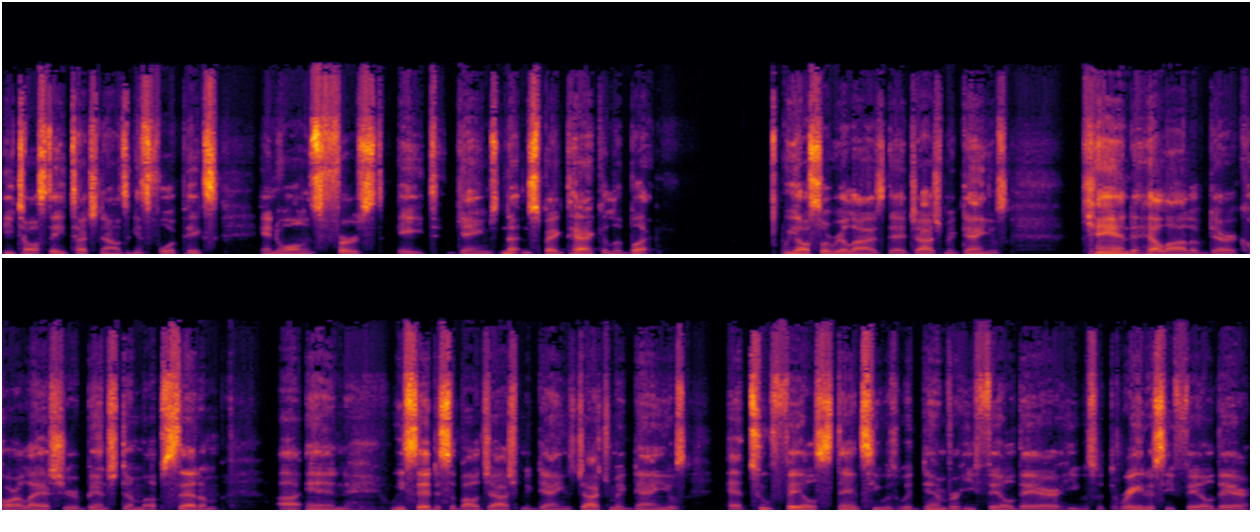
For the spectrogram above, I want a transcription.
He tossed eight touchdowns against four picks in New Orleans' first eight games. Nothing spectacular, but we also realized that Josh McDaniels canned the hell out of Derek Carr last year, benched him, upset him. Uh, and we said this about Josh McDaniels. Josh McDaniels had two failed stints. He was with Denver, he failed there. He was with the Raiders, he failed there.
